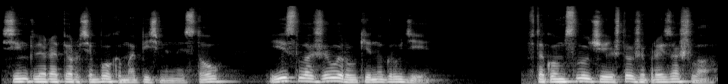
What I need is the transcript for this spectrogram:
Синклер оперся боком о письменный стол и сложил руки на груди. В таком случае что же произошло?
